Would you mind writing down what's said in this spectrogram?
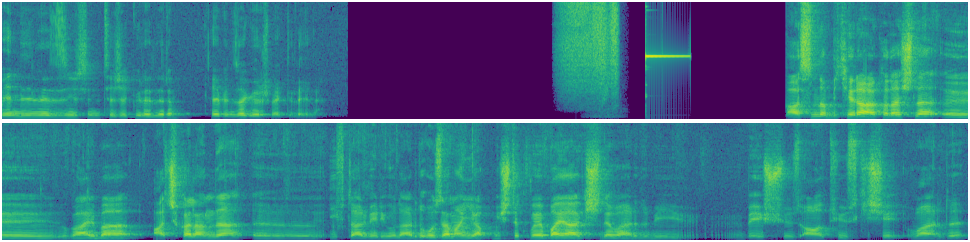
Beni dinlediğiniz için teşekkür ederim. Hepinize görüşmek dileğiyle. Aslında bir kere arkadaşla e, galiba açık alanda e, iftar veriyorlardı. O zaman yapmıştık ve bayağı kişi de vardı. Bir 500-600 kişi vardı.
